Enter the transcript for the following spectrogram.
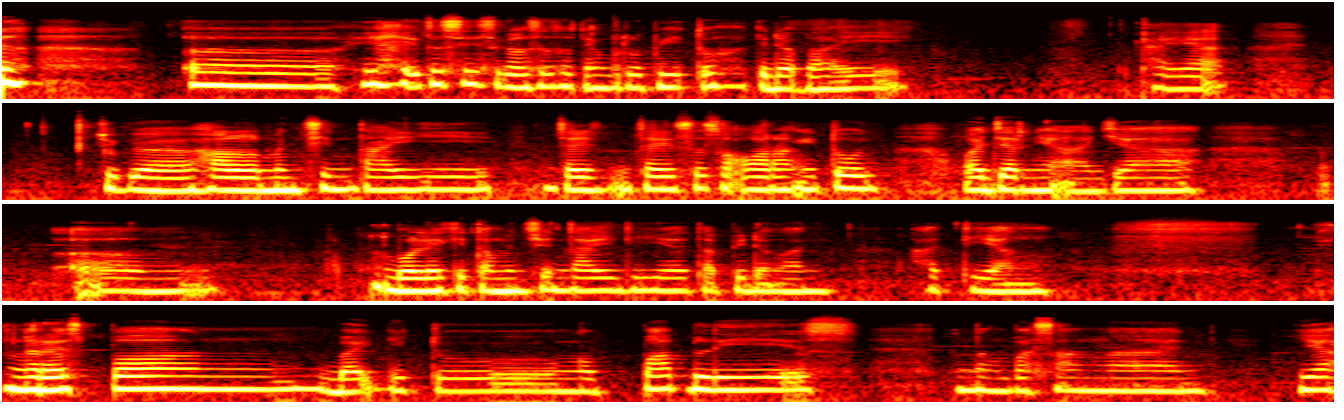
Nah uh, ya itu sih segala sesuatu yang berlebih itu tidak baik. Kayak juga hal mencintai mencari, mencari seseorang itu wajarnya aja. Um, boleh kita mencintai dia tapi dengan hati yang ngerespon baik itu ngepublish tentang pasangan ya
